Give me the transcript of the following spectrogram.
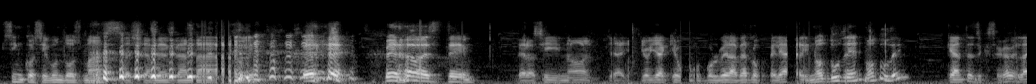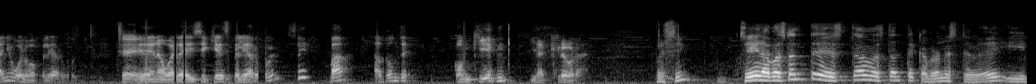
cinco segundos más a Shamel ganarle. pero, este, pero sí, no, yo ya quiero volver a verlo pelear. Y no duden, no duden que antes de que se acabe el año vuelva a pelear. Sí. Y de abuela dice, ¿quieres pelear, güey? Sí, va. ¿A dónde? ¿Con quién? ¿Y a qué hora? Pues sí. Sí, era bastante, está bastante cabrón este güey. Y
